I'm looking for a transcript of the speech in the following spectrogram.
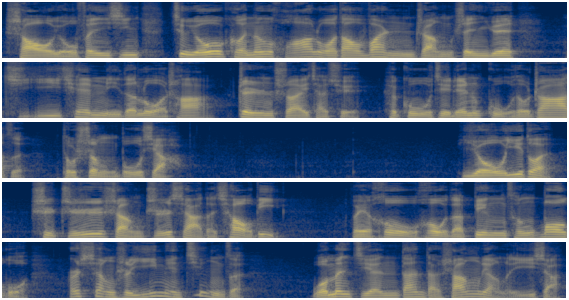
稍有分心，就有可能滑落到万丈深渊。几千米的落差，真摔下去，估计连骨头渣子都剩不下。有一段。是直上直下的峭壁，被厚厚的冰层包裹，而像是一面镜子。我们简单的商量了一下，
